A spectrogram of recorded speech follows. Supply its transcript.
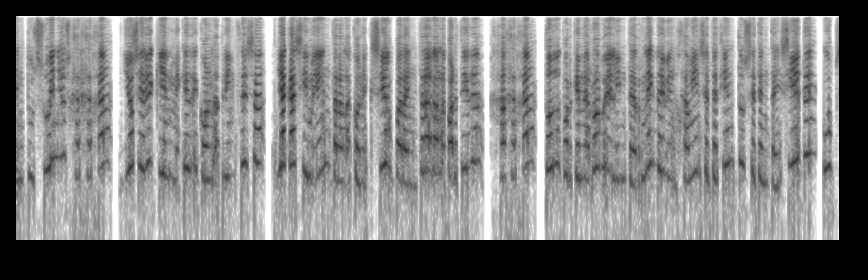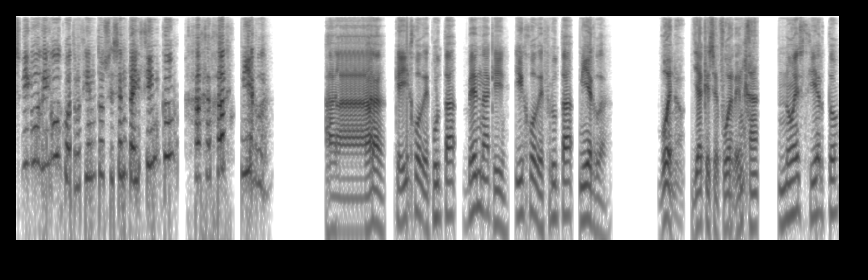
En tus sueños jajaja, yo seré quien me quede con la princesa, ya casi me entra la conexión para entrar a la partida, jajaja, todo porque me robe el internet de Benjamín 777, ups digo digo 465, jajaja, mierda. Ah, qué hijo de puta, ven aquí, hijo de fruta, mierda. Bueno, ya que se fue Benja, No es cierto,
